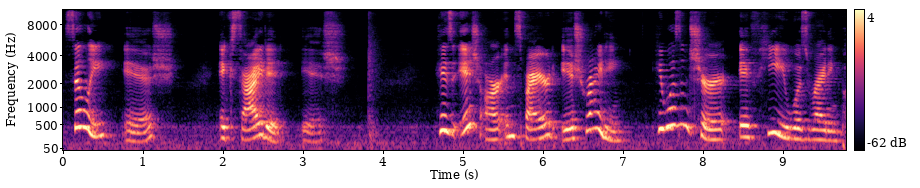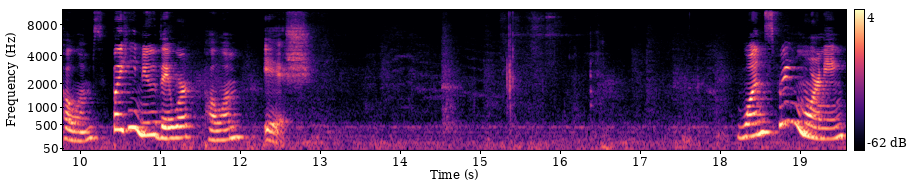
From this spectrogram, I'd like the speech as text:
silly-ish, excited-ish. His ish art inspired ish writing. He wasn't sure if he was writing poems, but he knew they were poem-ish. One spring morning,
